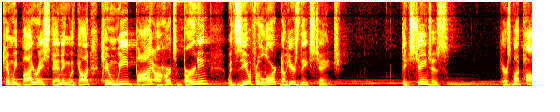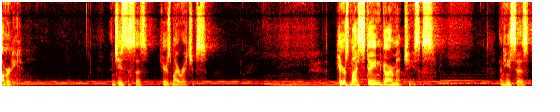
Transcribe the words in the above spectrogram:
Can we buy race standing with God? Can we buy our hearts burning with zeal for the Lord? No, here's the exchange. The exchange is here's my poverty. And Jesus says, here's my riches. Here's my stained garment, Jesus. And he says,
